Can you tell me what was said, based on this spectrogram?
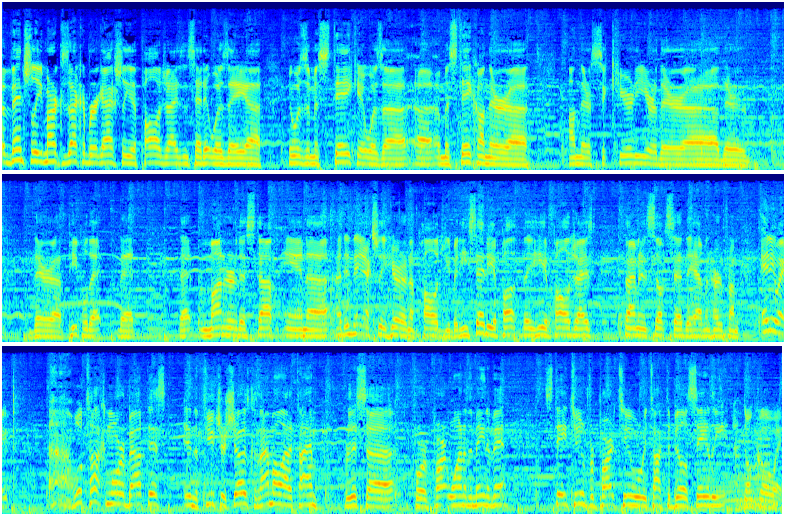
eventually Mark Zuckerberg actually apologized and said it was a uh, it was a mistake. It was a, a, mistake on their uh, on their security or their uh, their their uh, people that that that monitor this stuff. And uh, I didn't actually hear an apology, but he said he apo- he apologized. Diamond and Silk said they haven't heard from. Anyway, we'll talk more about this in the future shows because I'm all out of time for this for part one of the main event. Stay tuned for part two where we talk to Bill Essayli. Don't go away.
